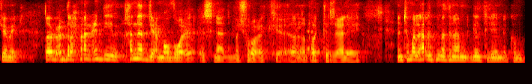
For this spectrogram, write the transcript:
جميل. طيب عبد الرحمن عندي خلينا نرجع موضوع إسناد مشروعك آه، إيه. نركز عليه. أنتم الآن مثلا قلت لي إنكم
